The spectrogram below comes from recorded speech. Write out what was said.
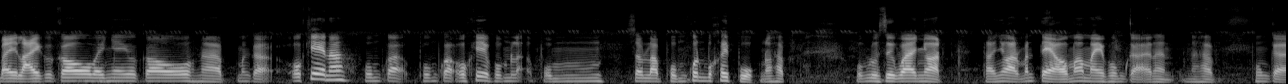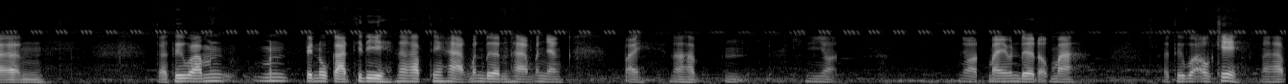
ใบลายก็เก่าใบใหญ่ก็เก่านะครับ มันก็โอเคนะผมก็ผมก็โอเค ผมละผมสำหรับผมคนบ่เคยปลูกนะครับ ผมรู้สึกว่ายอด ถ้ายอดมันแตวมาใหม่ผมกะนั่นนะครับผมกะก็ถือว่ามันมันเป็นโอกาสที่ดีนะครับ ที่หากมันเดินหากมันยังไปนะครับนี่ยอดยอดไม้มันเดินออกมาก็ถือว่าโอเคนะครับ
